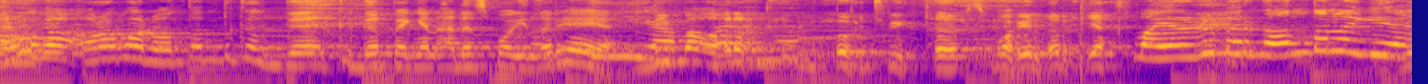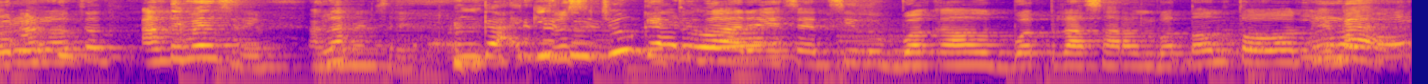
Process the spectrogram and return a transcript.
orang mau orang mau nonton tuh kagak kagak pengen ada spoilernya ya Iya, orang tuh mau cerita spoilernya Spoiler dulu baru nonton lagi ya. baru nonton Anti mainstream. Anti mainstream. Enggak gitu terus juga itu dong. gak ada esensi lu bakal buat penasaran buat nonton Ya Iya, enggak, kayak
